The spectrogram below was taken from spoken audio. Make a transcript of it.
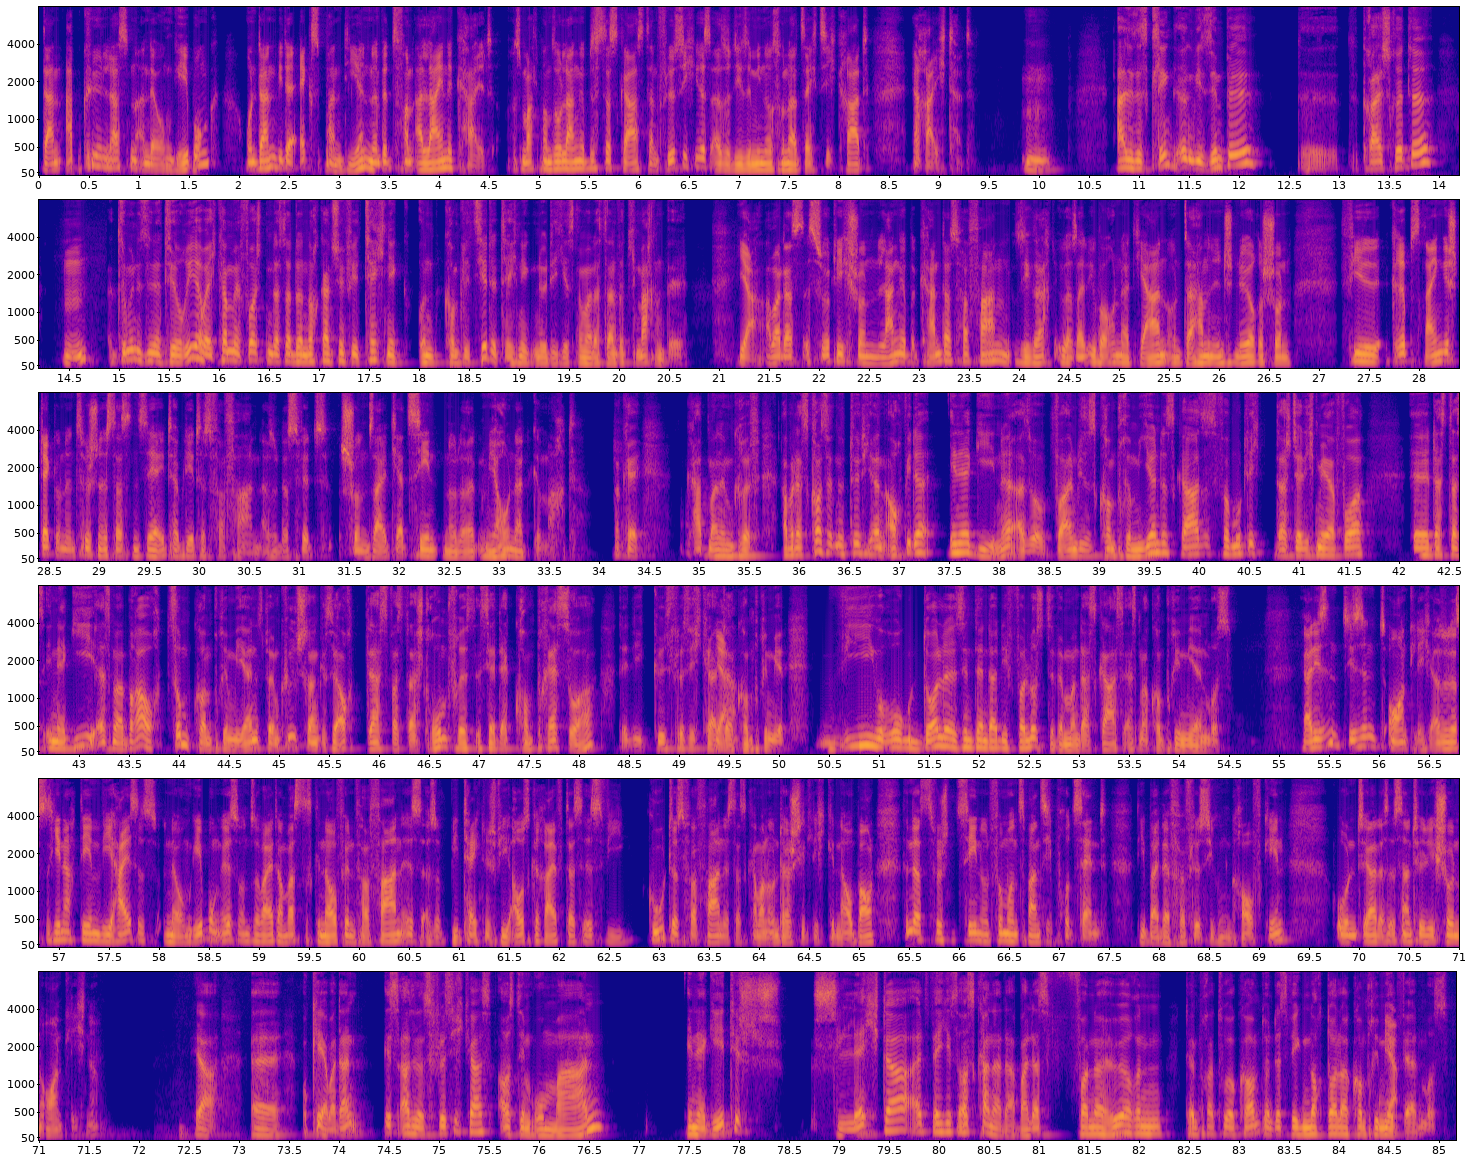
dann abkühlen lassen an der Umgebung und dann wieder expandieren, dann wird es von alleine kalt. Das macht man so lange, bis das Gas dann flüssig ist, also diese minus 160 Grad erreicht hat. Hm. Also das klingt irgendwie simpel, äh, drei Schritte, hm. zumindest in der Theorie, aber ich kann mir vorstellen, dass da dann noch ganz schön viel Technik und komplizierte Technik nötig ist, wenn man das dann wirklich machen will. Ja, aber das ist wirklich schon lange bekannt, das Verfahren. Sie sagt, über, seit über 100 Jahren und da haben Ingenieure schon viel Grips reingesteckt und inzwischen ist das ein sehr etabliertes Verfahren. Also das wird schon seit Jahrzehnten oder seit einem Jahrhundert gemacht. Okay, hat man im Griff. Aber das kostet natürlich dann auch wieder Energie, ne? Also vor allem dieses Komprimieren des Gases vermutlich. Da stelle ich mir ja vor, äh, dass das Energie erstmal braucht zum Komprimieren. Das beim Kühlschrank ist ja auch das, was da Strom frisst, ist ja der Kompressor, der die Kühlflüssigkeit ja. da komprimiert. Wie dolle sind denn da die Verluste, wenn man das Gas erstmal komprimieren muss? Ja, die sind, die sind ordentlich. Also das ist je nachdem, wie heiß es in der Umgebung ist und so weiter und was das genau für ein Verfahren ist, also wie technisch, wie ausgereift das ist, wie gut das Verfahren ist, das kann man unterschiedlich genau bauen, sind das zwischen 10 und 25 Prozent, die bei der Verflüssigung draufgehen. Und ja, das ist natürlich schon ordentlich, ne? Ja, äh, okay, aber dann ist also das Flüssiggas aus dem Oman energetisch schlechter als welches aus Kanada, weil das von einer höheren Temperatur kommt und deswegen noch doller komprimiert ja. werden muss.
